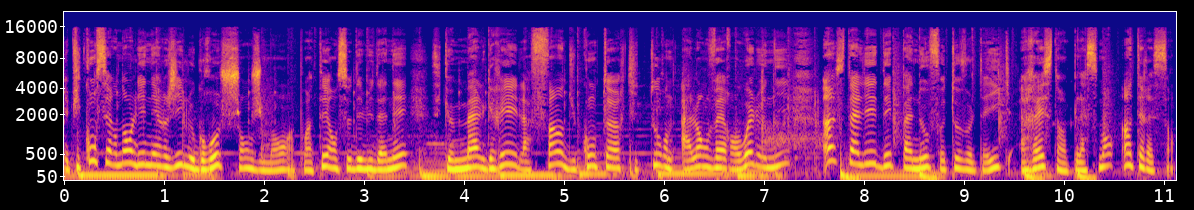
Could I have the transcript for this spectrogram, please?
Et puis concernant l'énergie, le gros changement à pointer en ce début d'année, c'est que malgré la fin du compteur qui tourne à l'envers en Wallonie, installer des panneaux photovoltaïques reste un placement intéressant.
